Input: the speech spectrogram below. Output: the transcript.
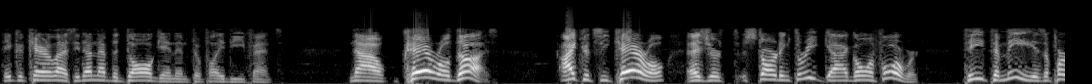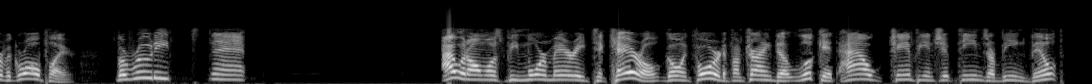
He could care less. He doesn't have the dog in him to play defense. Now, Carroll does. I could see Carroll as your starting three guy going forward. He, to me, is a perfect role player. But Rudy, nah, I would almost be more married to Carroll going forward if I'm trying to look at how championship teams are being built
